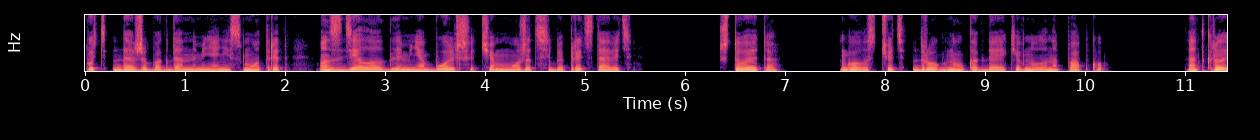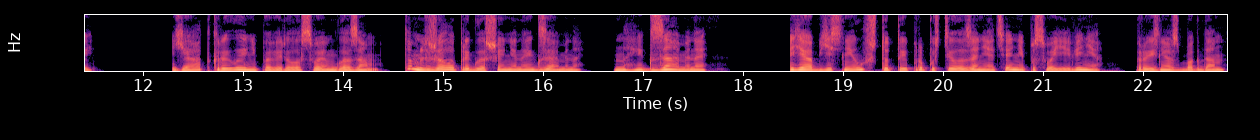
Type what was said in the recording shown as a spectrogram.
Пусть даже Богдан на меня не смотрит, он сделал для меня больше, чем может себе представить. «Что это?» Голос чуть дрогнул, когда я кивнула на папку. «Открой». Я открыла и не поверила своим глазам. Там лежало приглашение на экзамены. На экзамены! «Я объяснил, что ты пропустила занятия не по своей вине», — произнес Богдан.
